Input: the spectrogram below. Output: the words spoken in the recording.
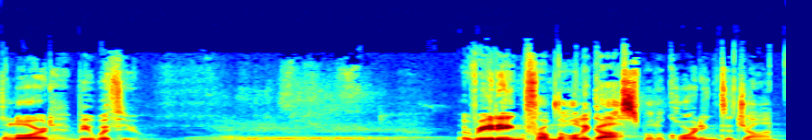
The Lord be with you. A reading from the Holy Gospel according to John.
